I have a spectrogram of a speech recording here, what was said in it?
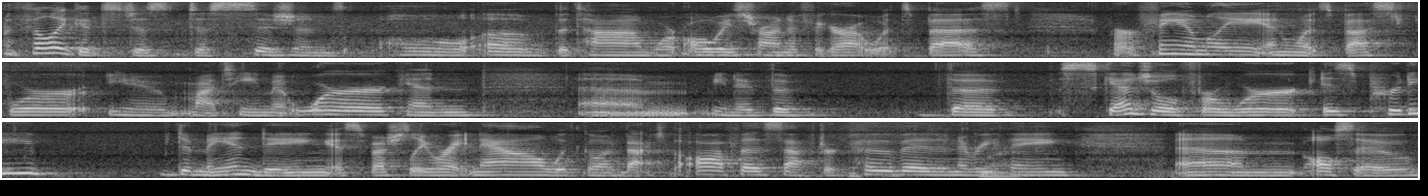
I feel like it's just decisions all of the time. We're always trying to figure out what's best for our family and what's best for you know my team at work and um, you know the the schedule for work is pretty demanding, especially right now with going back to the office after COVID and everything. Um, also,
